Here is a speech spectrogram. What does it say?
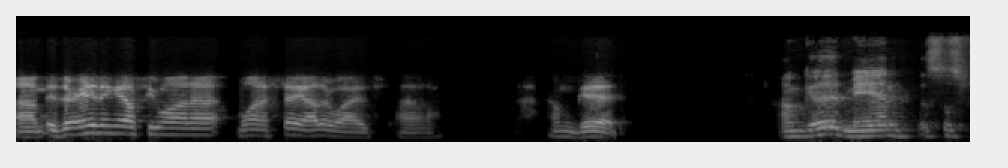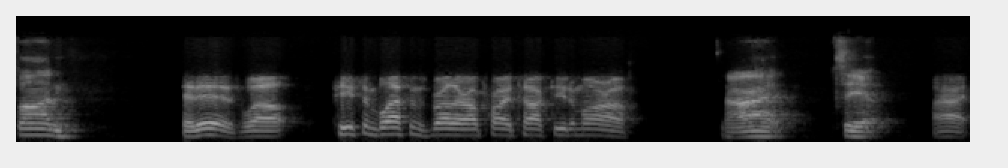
Um, is there anything else you wanna wanna say? Otherwise, uh, I'm good. I'm good, man. This was fun. It is. Well, peace and blessings, brother. I'll probably talk to you tomorrow. All right. See ya. All right.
